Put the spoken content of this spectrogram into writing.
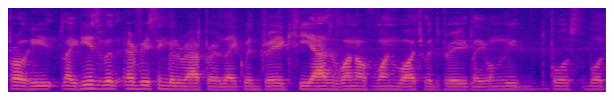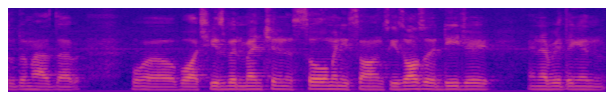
bro, he like he's with every single rapper. Like with Drake, he has one of one watch with Drake. Like only both both of them have that uh, watch. He's been mentioned in so many songs. He's also a DJ and everything. And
